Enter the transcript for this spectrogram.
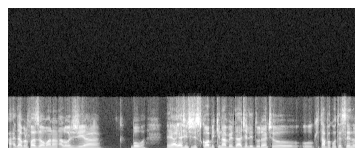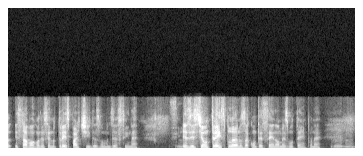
aí dá para fazer uma analogia boa. É, aí a gente descobre que, na verdade, ali durante o, o que estava acontecendo, estavam acontecendo três partidas, vamos dizer assim, né? Sim. Existiam três planos acontecendo ao mesmo tempo, né? Uhum.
